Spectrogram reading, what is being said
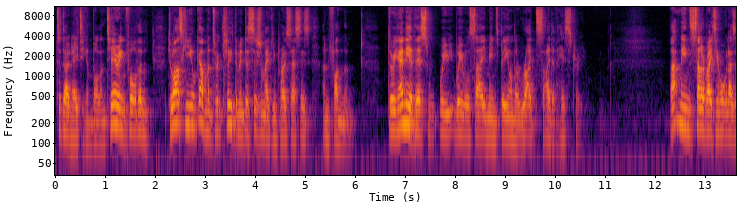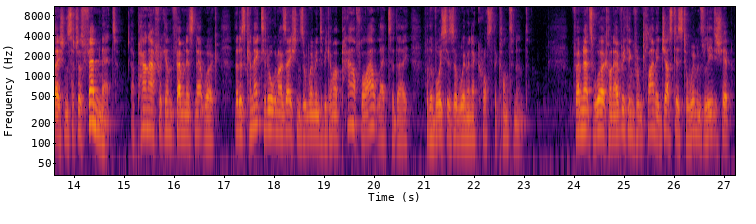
to donating and volunteering for them, to asking your government to include them in decision making processes and fund them. Doing any of this, we, we will say, means being on the right side of history. That means celebrating organisations such as FemNet, a pan African feminist network that has connected organisations and women to become a powerful outlet today for the voices of women across the continent. FemNet's work on everything from climate justice to women's leadership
